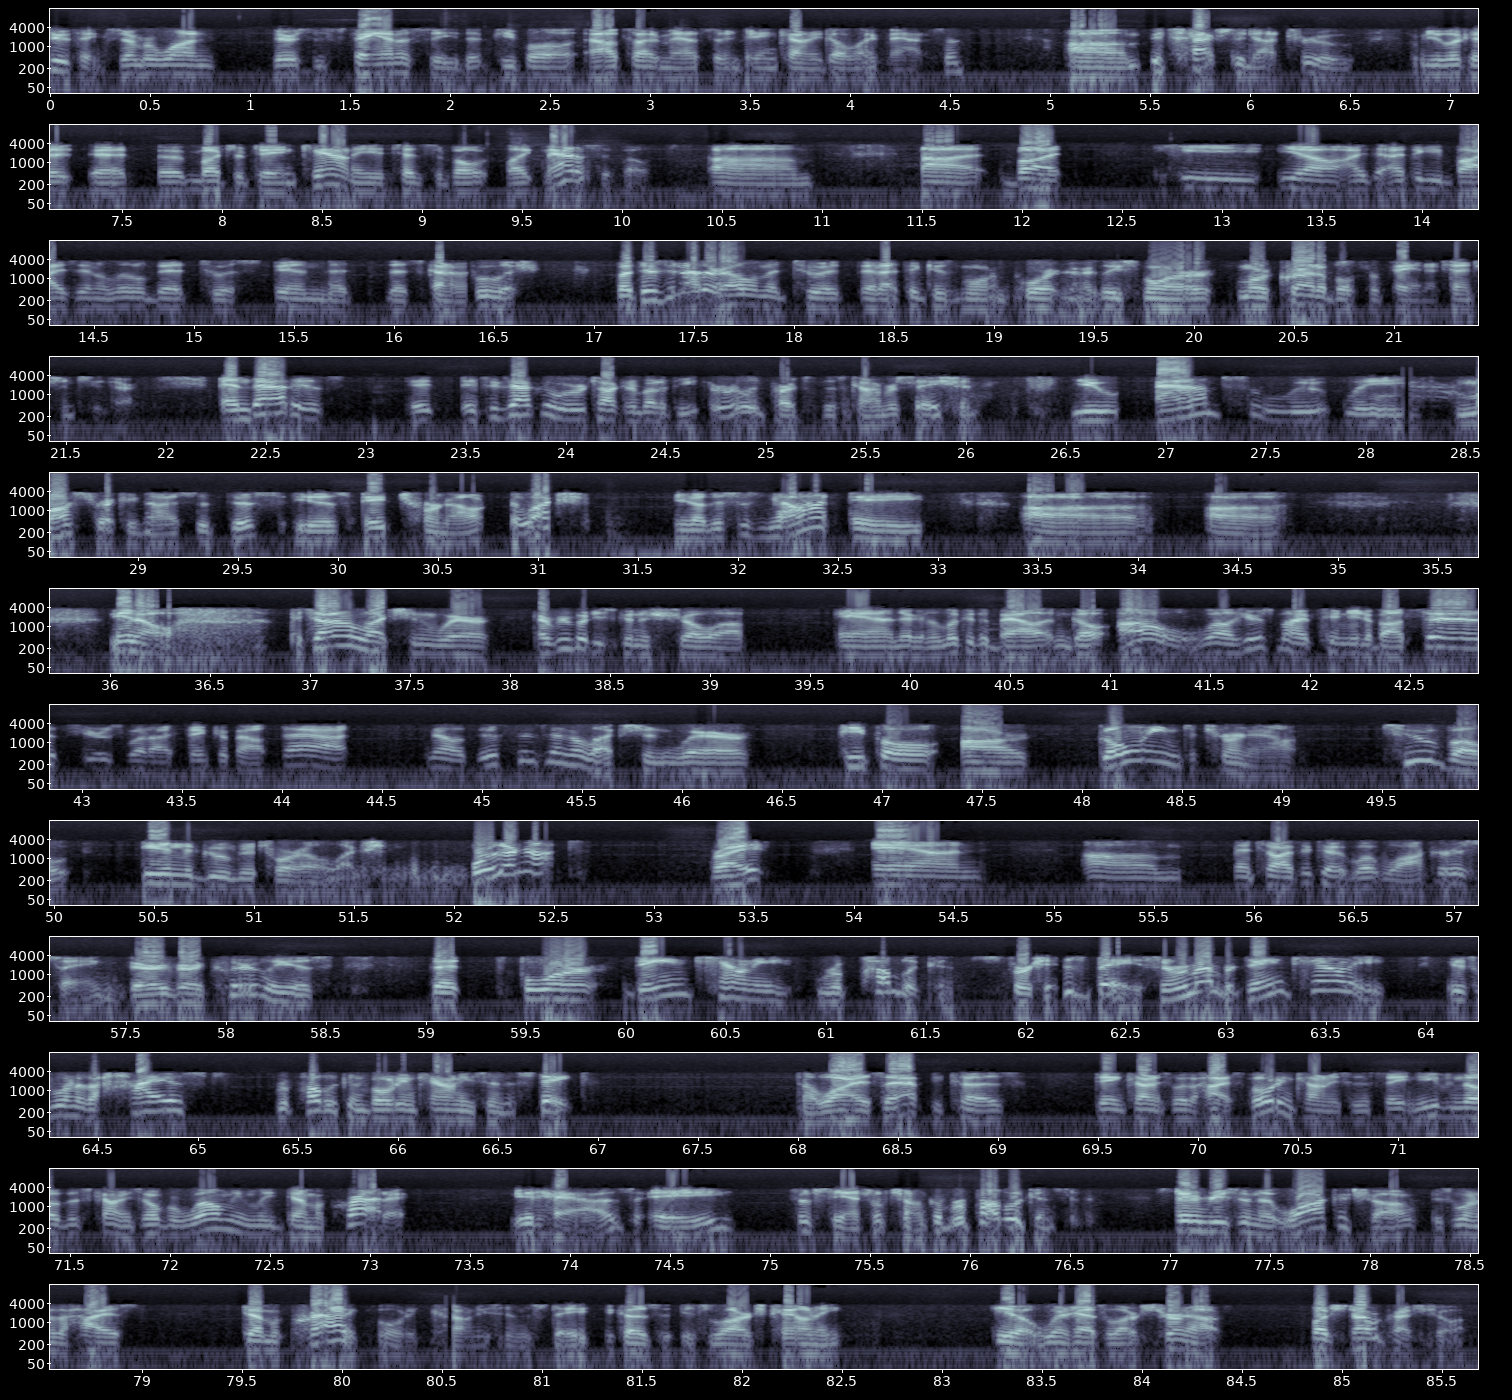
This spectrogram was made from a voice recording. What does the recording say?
two things. Number one, there's this fantasy that people outside of Madison and Dane County don't like Madison. Um, it's actually not true. When you look at, at uh, much of Dane County, it tends to vote like Madison votes. Um, uh, but he, you know, I, I think he buys in a little bit to a spin that that's kind of foolish. But there's another element to it that I think is more important, or at least more more credible for paying attention to there, and that is it, it's exactly what we were talking about at the early parts of this conversation. You absolutely must recognize that this is a turnout election. You know, this is not a, uh, uh, you know, it's not an election where everybody's going to show up and they're going to look at the ballot and go, oh, well, here's my opinion about this, here's what I think about that. No, this is an election where people are going to turn out to vote in the gubernatorial election, or they're not, right? And um, and so I think that what Walker is saying very, very clearly is that for Dane County Republicans, for his base, and remember, Dane County is one of the highest Republican voting counties in the state. Now, why is that? Because Dane County is one of the highest voting counties in the state, and even though this county is overwhelmingly Democratic, it has a substantial chunk of Republicans in it. Same reason that Waukesha is one of the highest Democratic voting counties in the state because it's a large county. You know, when it has a large turnout, a bunch of Democrats show up.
